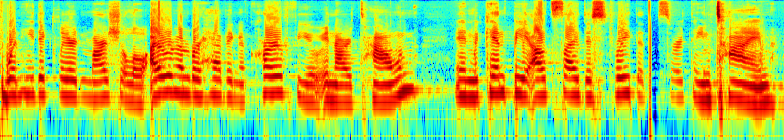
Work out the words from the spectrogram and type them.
when he declared martial law. I remember having a curfew in our town and we can't be outside the street at a certain time.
